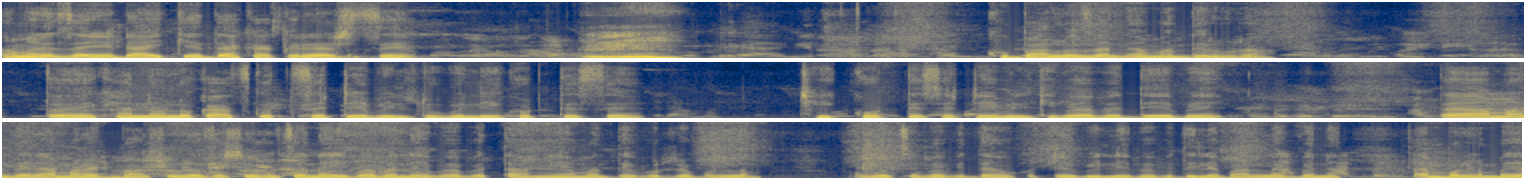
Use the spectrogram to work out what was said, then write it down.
আমার যাই ডাইকে দেখা করে আসছে। খুব ভালো জানে আমাদের ওরা। তো এখানে হলো কাজ করতেছে, টেবিল টুবিল ই করতেছে। ঠিক করতেছে, টেবিল কীভাবে দেবে। তা আমাদের, আমার এক ভাসুর আছে, সে বলছে, না, এইভাবে না, এইভাবে। তা আমি আমার দেবরে বললাম ও বলছে ভাবি দেখো টেবিল এইভাবে দিলে ভালো লাগবে না। আমি বললাম ভাই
